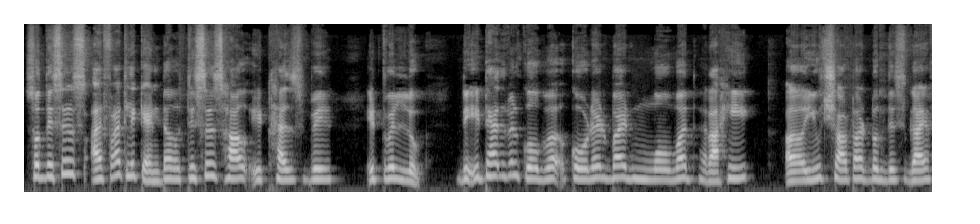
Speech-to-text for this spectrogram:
so this is if i click enter this is how it has been it will look the, it has been co coded by Mohammad Riahi. A huge shout out to this guy,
